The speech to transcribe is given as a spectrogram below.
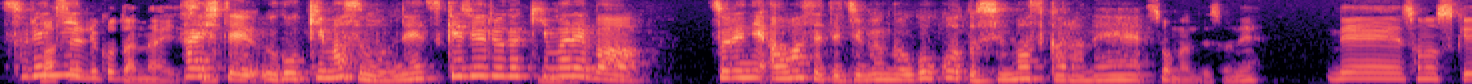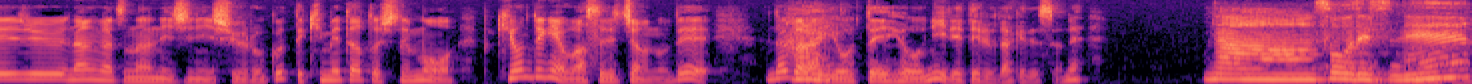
それに忘れることはないです、ね。対して動きますもんね。スケジュールが決まれば、それに合わせて自分が動こうとしますからね。そうなんですよね。で、そのスケジュール何月何日に収録って決めたとしても、基本的には忘れちゃうので、だからはい予定表に入れてるだけですよね。なあ、そうですね。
